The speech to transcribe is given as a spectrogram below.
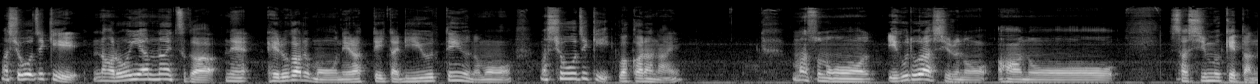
まあ、正直、なんかロイヤルナイツがね、ヘルガルモを狙っていた理由っていうのも、まあ、正直わからない。まあ、その、イグドラシルの、あのー差し向けた流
